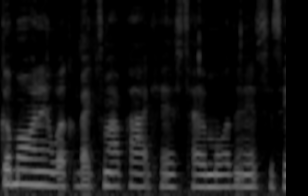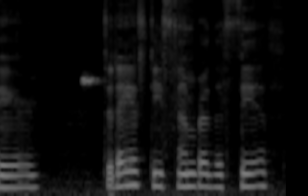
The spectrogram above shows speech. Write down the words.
Good morning. Welcome back to my podcast titled More Than Necessary. Today is December the 5th,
